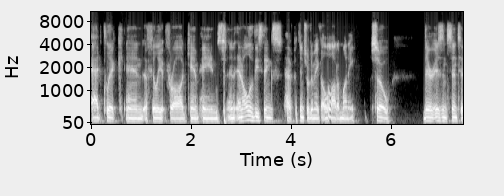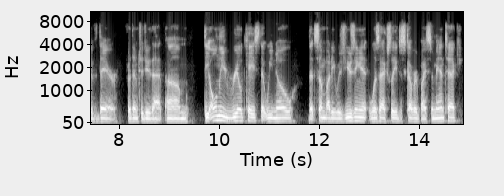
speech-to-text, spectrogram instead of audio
ad click and affiliate fraud campaigns. And, and all of these things have potential to make a lot of money. So there is incentive there for them to do that. Um, the only real case that we know that somebody was using it was actually discovered by Symantec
